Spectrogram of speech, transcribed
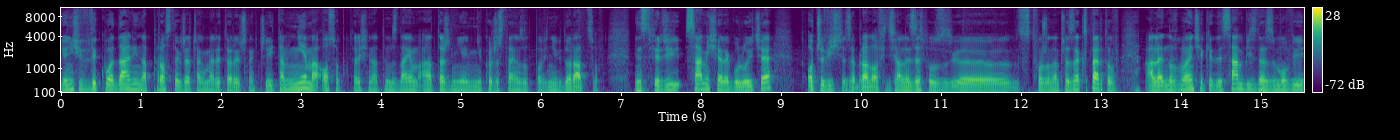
i oni się wykładali na prostych rzeczach merytorycznych, czyli tam nie ma osób, które się na tym znają, a też nie, nie korzystają z odpowiednich doradców. Więc stwierdzili, sami się regulujcie, Oczywiście zebrano oficjalny zespół z, e, stworzony przez ekspertów, ale no w momencie, kiedy sam biznes mówi,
